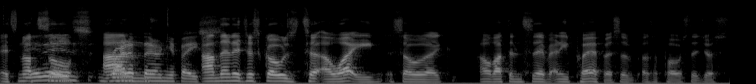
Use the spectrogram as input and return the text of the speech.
It's not It subtle. is right up And- there in your face. And then it just goes to Hawaii. So like, oh, that didn't serve any purpose as as opposed to just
